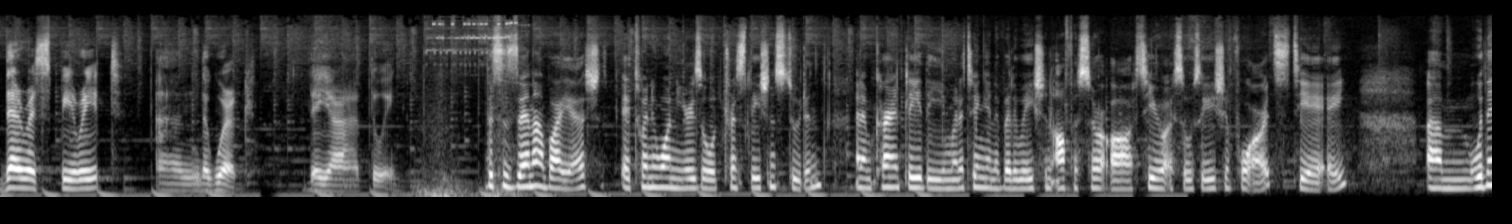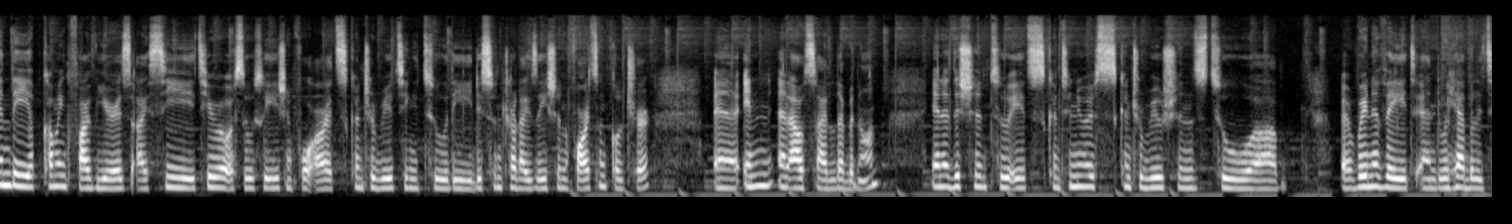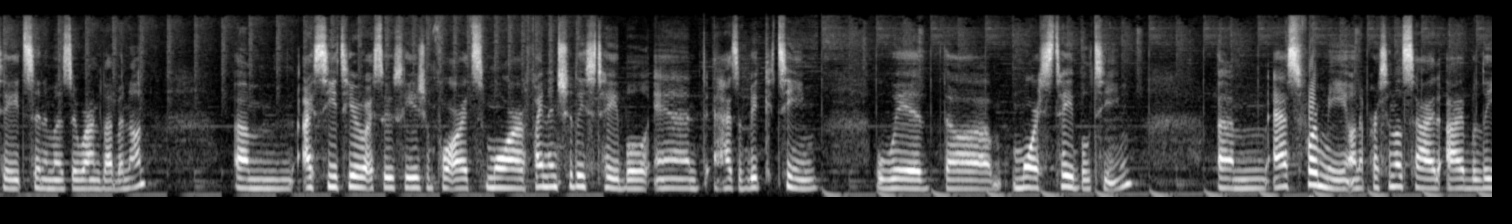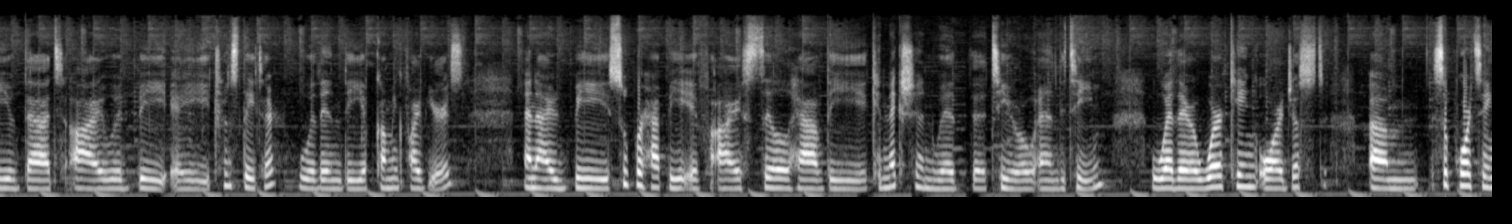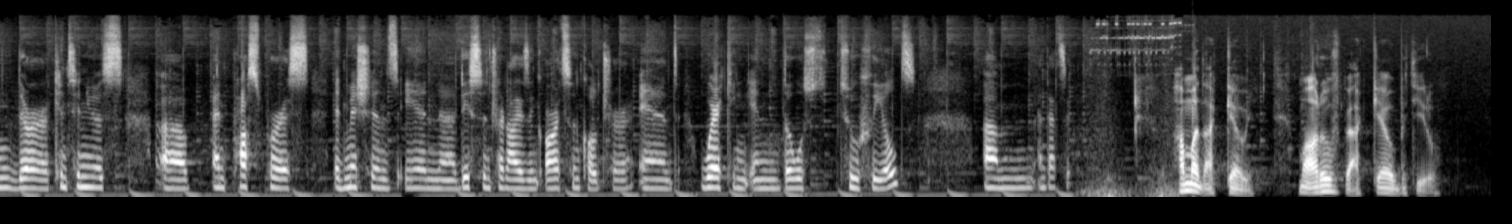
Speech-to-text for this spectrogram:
their spirit and the work they are doing. This is Zena Bayesh, a 21 years old translation student, and I'm currently the Monitoring and Evaluation Officer of Tiro Association for Arts, TAA. Um, within the upcoming five years, I see Tiro Association for Arts contributing to the decentralization of arts and culture uh, in and outside Lebanon, in addition to its continuous contributions to uh, uh, renovate and rehabilitate cinemas around Lebanon. Um, I see Tiro Association for Arts more financially stable and has a big team with a more stable team. Um, as for me, on a personal side, I believe that I would be a translator within the upcoming five years And I'd be super happy if I still have the connection with the Tiro and the team, whether working or just um, supporting their continuous uh, and prosperous admissions in uh, decentralizing arts and culture and working in those two fields. Um, and that's it. محمد عكاوي معروف بعكاوي بتيرو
